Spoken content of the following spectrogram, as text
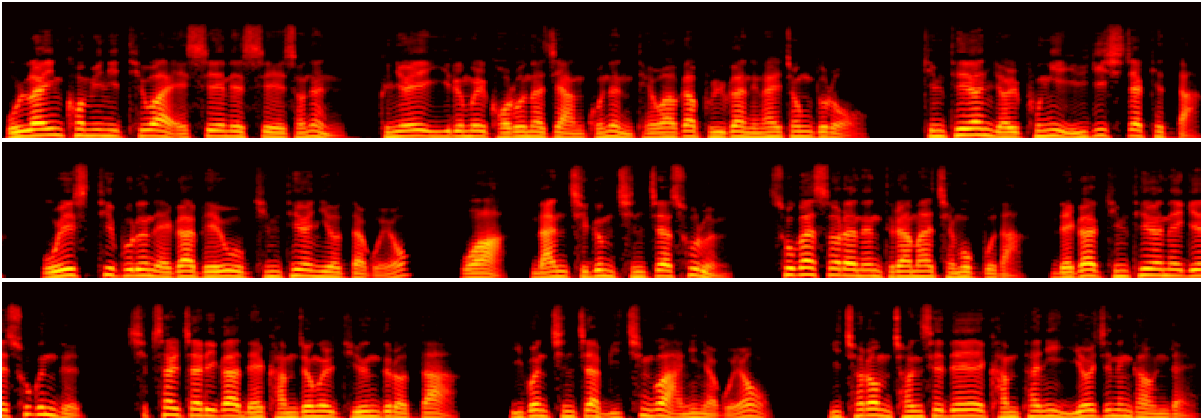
온라인 커뮤니티와 SNS에서는 그녀의 이름을 거론하지 않고는 대화가 불가능할 정도로 김태현 열풍이 일기 시작했다. OST 부른 애가 배우 김태현이었다고요? 와, 난 지금 진짜 소름. 속았어라는 드라마 제목보다 내가 김태현에게 속은 듯 10살짜리가 내 감정을 뒤흔들었다. 이건 진짜 미친 거 아니냐고요? 이처럼 전 세대의 감탄이 이어지는 가운데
